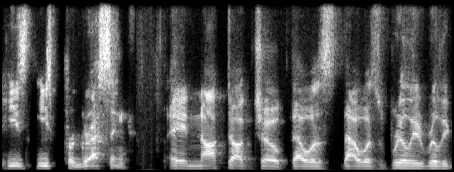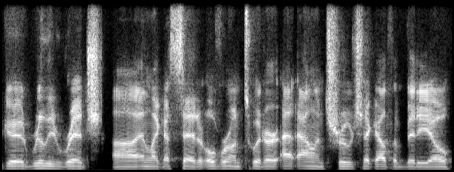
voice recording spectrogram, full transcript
he's, he's progressing a knock dog joke that was that was really really good, really rich. Uh, and like I said, over on Twitter at Allen Trieu, check out the video.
